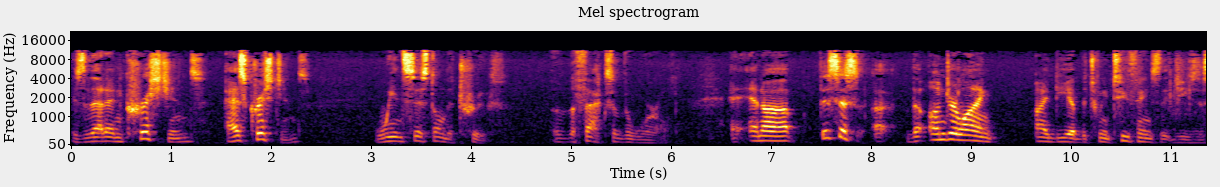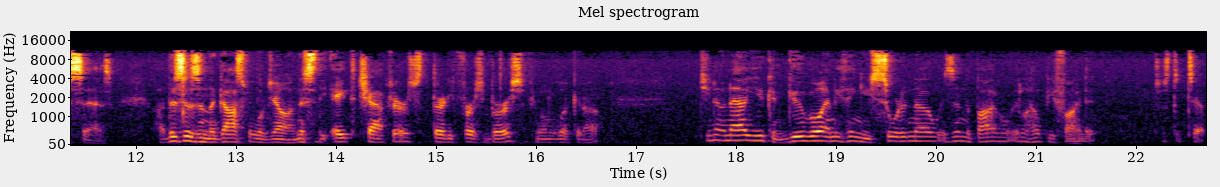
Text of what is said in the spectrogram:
is that in Christians, as Christians, we insist on the truth, the facts of the world. And uh, this is uh, the underlying idea between two things that Jesus says. Uh, this is in the Gospel of John. This is the eighth chapter, 31st verse, if you want to look it up. Do you know now you can Google anything you sort of know is in the Bible? It'll help you find it. Just a tip.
